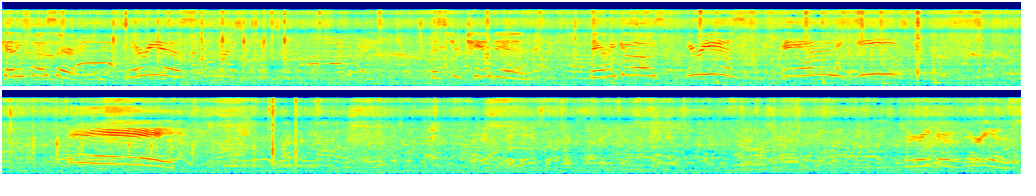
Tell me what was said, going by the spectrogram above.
Getting closer. There he is. Mr. Champion. There he goes. Here he is. And he There he goes. There he is.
